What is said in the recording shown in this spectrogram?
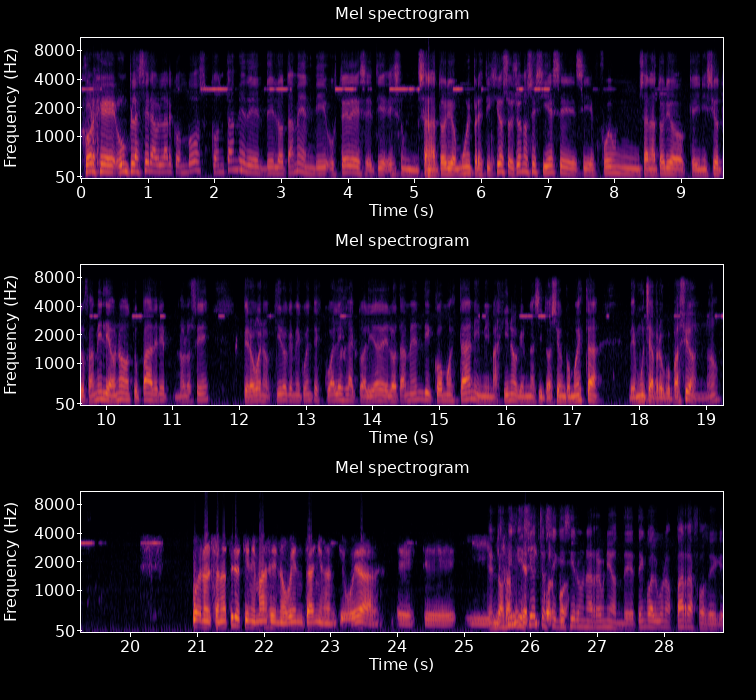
Jorge, un placer hablar con vos. Contame de, de Lotamendi. Ustedes eh, es un sanatorio muy prestigioso. Yo no sé si ese si fue un sanatorio que inició tu familia o no, tu padre, no lo sé. Pero bueno, quiero que me cuentes cuál es la actualidad de Lotamendi, cómo están, y me imagino que en una situación como esta, de mucha preocupación, ¿no? Bueno, el sanatorio tiene más de 90 años de antigüedad. Este, y en 2018 sé que hicieron una reunión, de, tengo algunos párrafos de que,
